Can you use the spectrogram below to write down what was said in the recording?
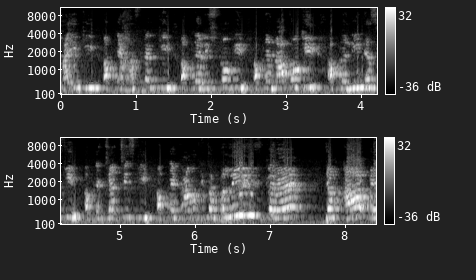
بھائی کی، اپنے ہسبینڈ کی، اپنے رشتوں کی، اپنے ناتوں کی، اپنے لیڈرز کی، اپنے چرچز کی، اپنے کاموں کی طرف بلیو کریں۔ جب آپ بے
